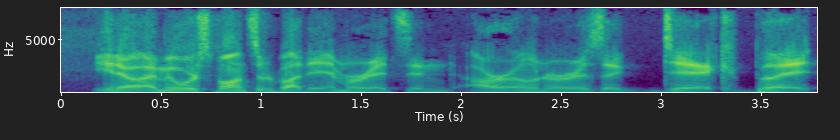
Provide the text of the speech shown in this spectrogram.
you know, I mean, we're sponsored by the Emirates, and our owner is a dick. But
